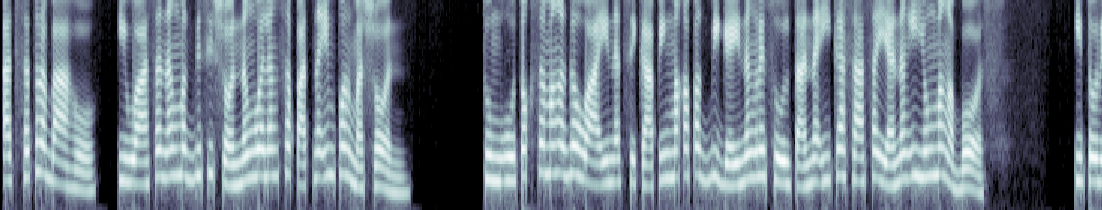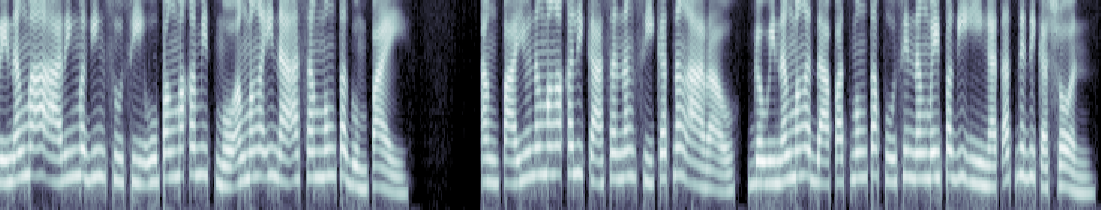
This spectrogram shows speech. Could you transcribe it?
At sa trabaho, iwasan ang magdesisyon ng walang sapat na impormasyon. Tumutok sa mga gawain at sikaping makapagbigay ng resulta na ikasasaya ng iyong mga boss. Ito rin ang maaaring maging susi upang makamit mo ang mga inaasam mong tagumpay. Ang payo ng mga kalikasan ng sikat ng araw, gawin ang mga dapat mong tapusin ng may pag-iingat at dedikasyon.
